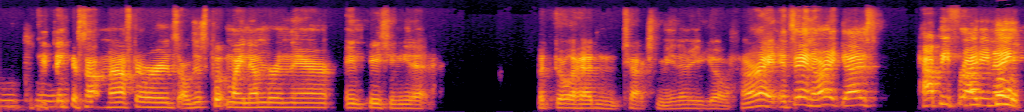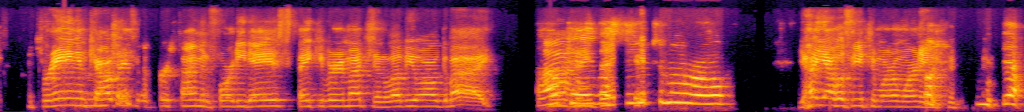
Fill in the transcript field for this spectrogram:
Okay. If you think of something afterwards, I'll just put my number in there in case you need it. But go ahead and text me. There you go. All right, it's in. All right, guys. Happy Friday okay. night. It's raining in Calgary for the first time in 40 days. Thank you very much and love you all. Goodbye. Okay, we'll see you tomorrow. Yeah, yeah, we'll see you tomorrow morning. Yes.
